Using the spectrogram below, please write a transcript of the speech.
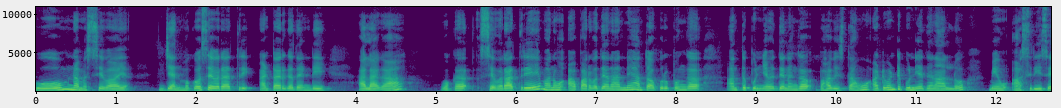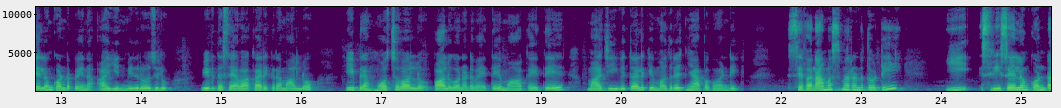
ఓం నమ శివాయ. జన్మకో శివరాత్రి అంటారు కదండి. అలాగా ఒక శివరాత్రియే మనం ఆ పర్వదినాన్నే అంత అపురూపంగా అంత పుణ్యదినంగా భావిస్తాము. అటువంటి పుణ్యదినాల్లో మేము ఆ శ్రీశైలం కొండపైన ఆ ఎనిమిది రోజులు వివిధ సేవా కార్యక్రమాల్లో ఈ బ్రహ్మోత్సవాల్లో పాల్గొనడం అయితే మాకైతే మా జీవితాలకి మధుర జ్ఞాపకం అండి. శివనామస్మరణతోటి ఈ శ్రీశైలం కొండ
